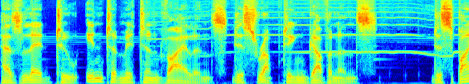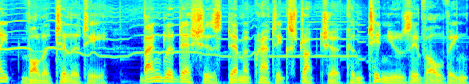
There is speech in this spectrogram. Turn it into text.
has led to intermittent violence disrupting governance. Despite volatility, Bangladesh's democratic structure continues evolving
